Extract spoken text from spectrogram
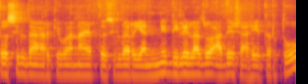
तहसीलदार किंवा नायब तहसीलदार यांनी दिलेला जो आदेश आहे तर तो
